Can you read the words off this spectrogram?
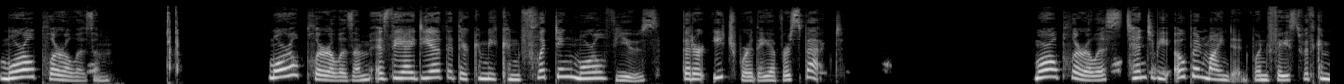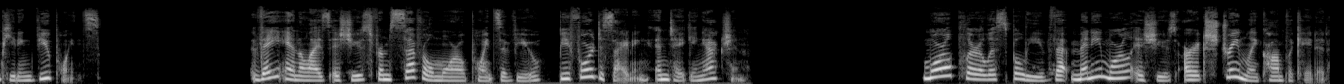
Moral pluralism. Moral pluralism is the idea that there can be conflicting moral views that are each worthy of respect. Moral pluralists tend to be open minded when faced with competing viewpoints. They analyze issues from several moral points of view before deciding and taking action. Moral pluralists believe that many moral issues are extremely complicated.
